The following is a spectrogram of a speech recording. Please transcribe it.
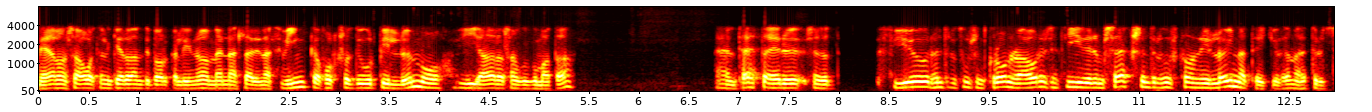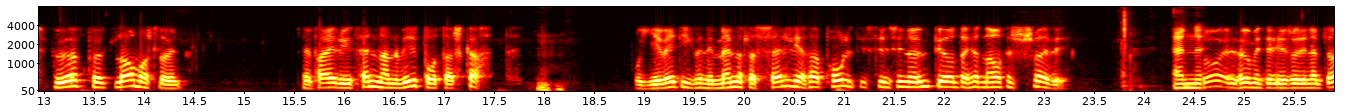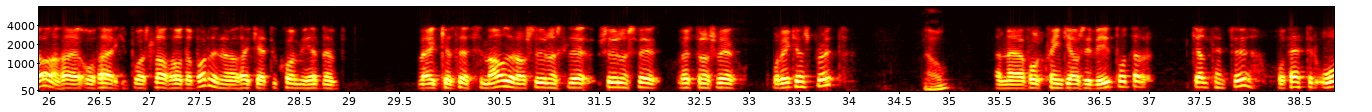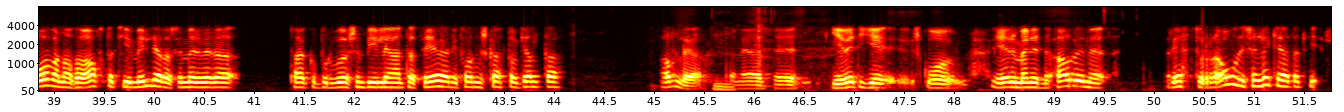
meðalans áættunum gerðandi borgarlínu að menn ætla að reyna að þvinga fólk svolítið úr bílum og í aðra samgöngumata. En þetta eru sagt 400.000 krónur á ári sem þýðir um 600.000 krónur í launatekjur. Þannig að þetta eru tvöföld lámáslaun sem færu í þennan viðbótar skatt og ég veit ekki hvernig menn að selja það pólitístin sína umbjöðanda hérna á þessu svæði. En Svo er hugmyndir eins og þið nefndi það og það er ekki búið að slá það út á borðinu og það getur komið hérna veikjald þetta sem áður á Suðurlandsveg, Vesturlandsveg og Reykjanesbröð já, þannig að fólk fengi á sig viðbótar gjaldhentu og þetta er ofan á þá 80 miljardar sem er verið að taka úr vössum bíleganda þegar í formi skatt á gjalda árlega. Þannig að e, ég veit ekki, sko, eru mennir alveg með réttur ráði sem leggja þetta til.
